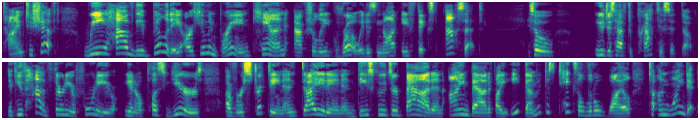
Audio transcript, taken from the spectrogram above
time to shift we have the ability, our human brain can actually grow. It is not a fixed asset. So you just have to practice it though. If you've had 30 or 40, you know, plus years of restricting and dieting and these foods are bad and I'm bad if I eat them, it just takes a little while to unwind it.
